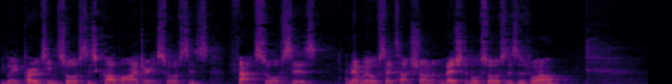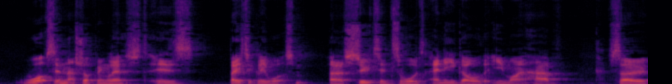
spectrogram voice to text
you've got your protein sources, carbohydrate sources, fat sources, and then we also touched on vegetable sources as well. What's in that shopping list is basically what's uh, suited towards any goal that you might have. So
